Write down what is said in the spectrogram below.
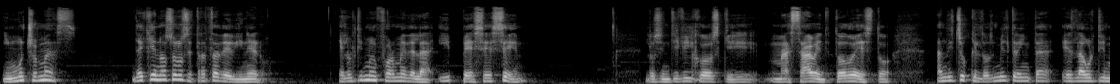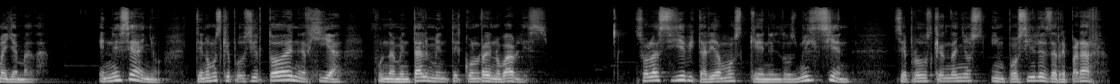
y mucho más, ya que no solo se trata de dinero. El último informe de la IPCC, los científicos que más saben de todo esto, han dicho que el 2030 es la última llamada. En ese año tenemos que producir toda energía fundamentalmente con renovables. Solo así evitaríamos que en el 2100 se produzcan daños imposibles de reparar.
